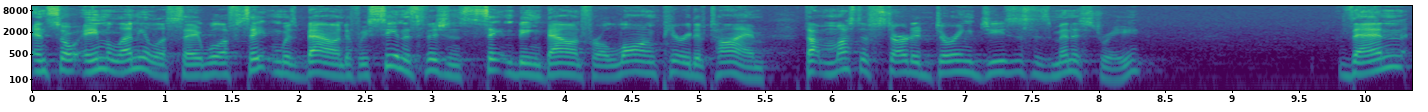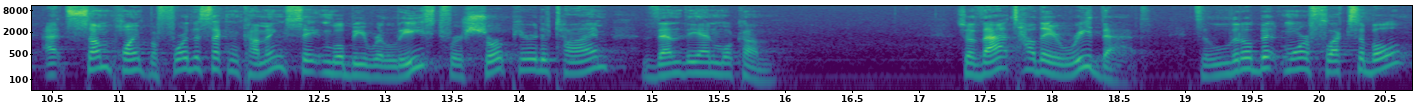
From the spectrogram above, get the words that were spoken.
And so amillennialists say, well, if Satan was bound, if we see in this vision Satan being bound for a long period of time, that must have started during Jesus' ministry. Then, at some point before the second coming, Satan will be released for a short period of time, then the end will come. So that's how they read that. It's a little bit more flexible,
